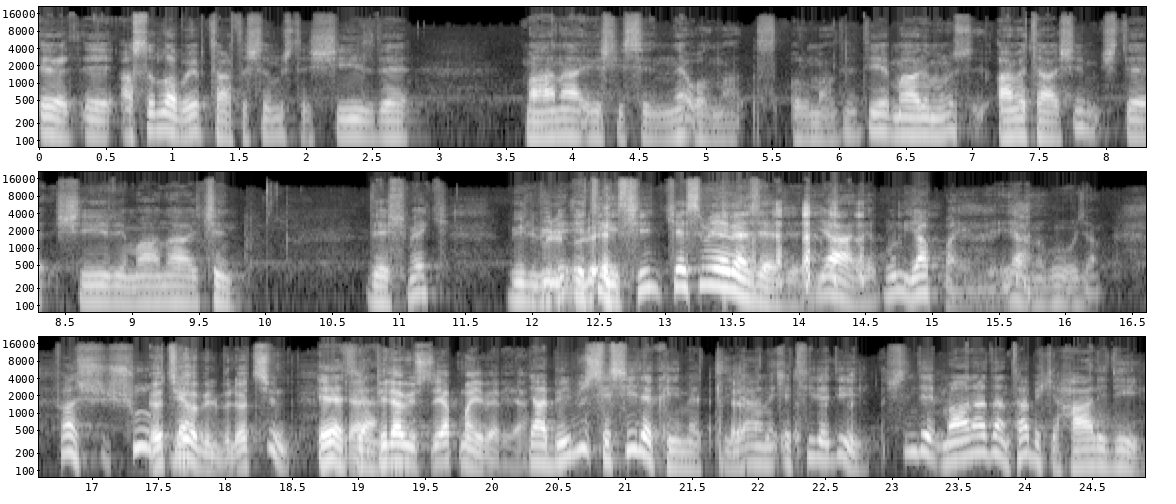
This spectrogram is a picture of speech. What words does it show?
Evet, e, asırlar boyu hep tartışılmıştı. Şiirde mana ilişkisi ne olmaz, olmalıdır diye. Malumunuz Ahmet Haşim işte şiiri mana için deşmek, bülbülü, Bülbülü eti et. için kesmeye benzerdi. yani bunu yapmayın diye. Yani bu hocam. Fakat şu, şu Ötüyor ya, bülbül ötsün. Evet, yani, yani. pilav üstü yapmayı ver ya. ya bülbül sesiyle kıymetli. Yani etiyle değil. Şimdi manadan tabii ki hali değil.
